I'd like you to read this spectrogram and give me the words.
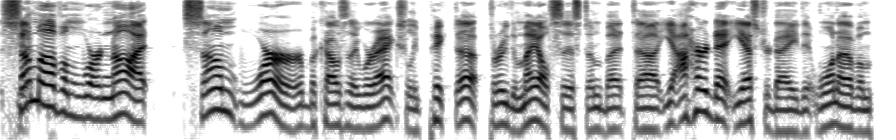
Some of them were not. Some were because they were actually picked up through the mail system. But uh, yeah, I heard that yesterday that one of them,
